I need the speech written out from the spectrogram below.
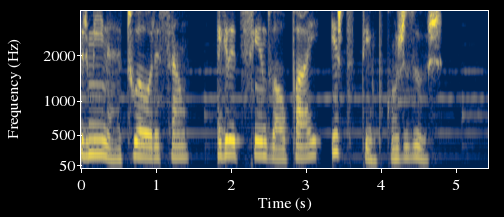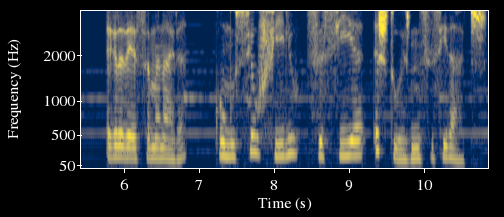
Termina a tua oração agradecendo ao Pai este tempo com Jesus. Agradece a maneira como o seu filho sacia as tuas necessidades.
